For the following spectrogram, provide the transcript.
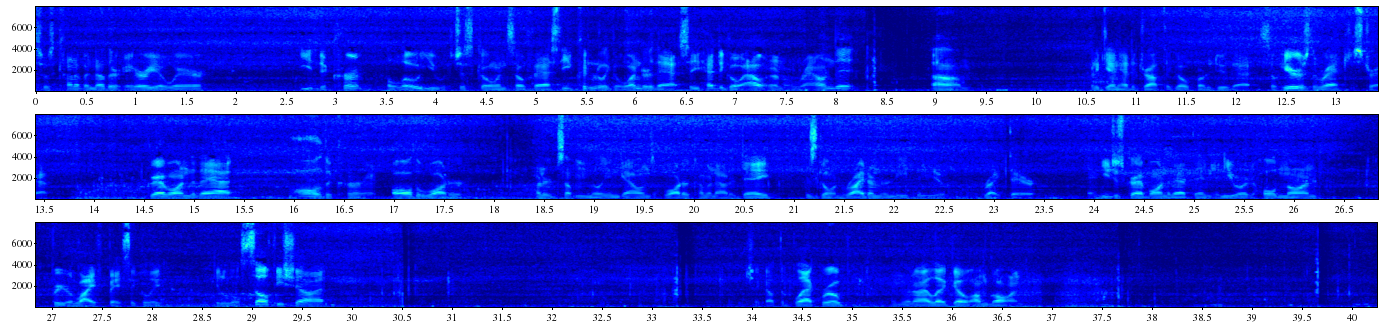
This was kind of another area where you, the current below you was just going so fast that you couldn't really go under that, so you had to go out and around it. Um, but again, had to drop the GoPro to do that. So here's the ratchet strap. Grab onto that, all the current, all the water, 100 something million gallons of water coming out a day is going right underneath of you, right there. And you just grab onto that thing and you are holding on for your life basically. Get a little selfie shot. Check out the black rope, and then I let go. I'm gone.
